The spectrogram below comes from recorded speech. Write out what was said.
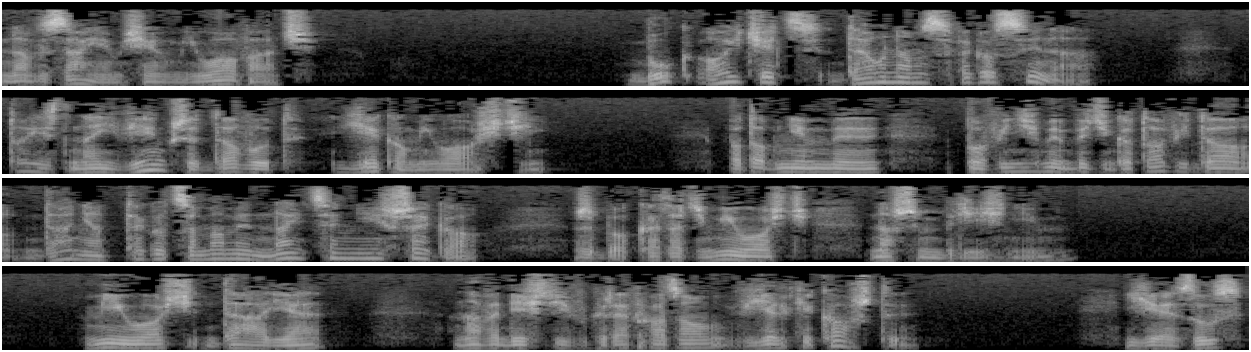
nawzajem się miłować. Bóg Ojciec dał nam swego Syna. To jest największy dowód Jego miłości. Podobnie my powinniśmy być gotowi do dania tego, co mamy najcenniejszego, żeby okazać miłość naszym bliźnim. Miłość daje, nawet jeśli w grę wchodzą wielkie koszty. Jezus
